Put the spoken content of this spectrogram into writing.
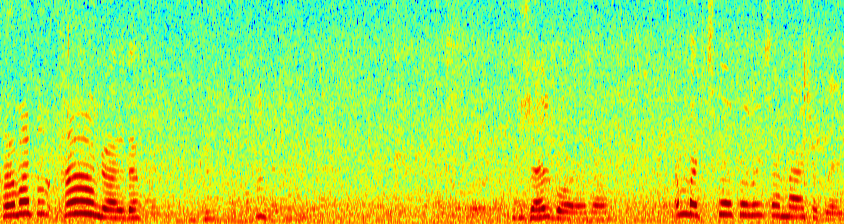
Karamel tadı... Ha geldi. Hı. Güzel bu arada. Ama bak çikolatalıyı sen daha çok beğendin.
